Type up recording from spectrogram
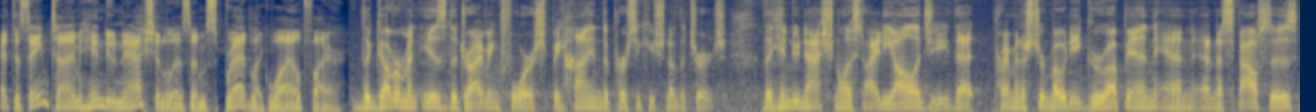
At the same time, Hindu nationalism spread like wildfire. The government is the driving force behind the persecution of the church. The Hindu nationalist ideology that Prime Minister Modi grew up in and, and espouses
